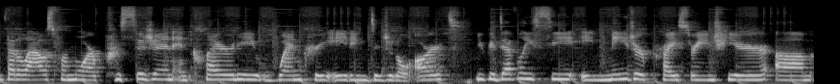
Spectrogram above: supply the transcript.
that allows for more precision and clarity when creating digital art. You could definitely see a major price range here. Um,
